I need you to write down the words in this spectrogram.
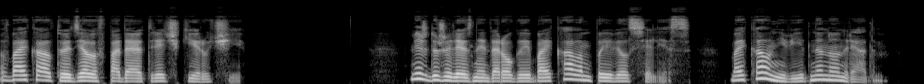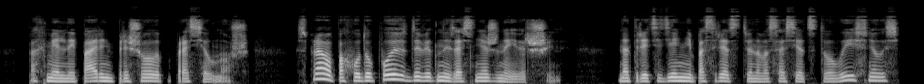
В Байкал то и дело впадают речки и ручьи. Между железной дорогой и Байкалом появился лес. Байкал не видно, но он рядом. Похмельный парень пришел и попросил нож. Справа по ходу поезда видны заснеженные вершины. На третий день непосредственного соседства выяснилось,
